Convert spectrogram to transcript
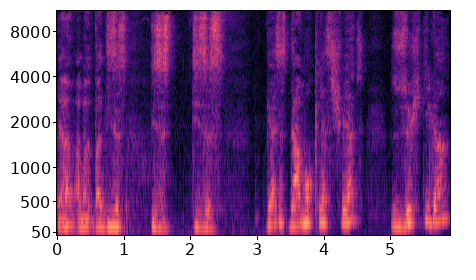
Ja, aber weil dieses, dieses, dieses, wie heißt es, Damoklesschwert, süchtiger,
